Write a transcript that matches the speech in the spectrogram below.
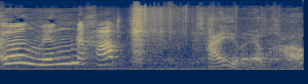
ครึ่งนึงนะครับ ใช่แล้วครับ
